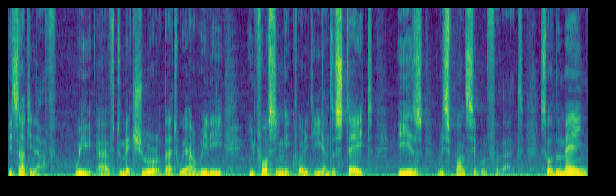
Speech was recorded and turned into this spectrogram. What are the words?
It's not enough. We have to make sure that we are really enforcing equality, and the state is responsible for that. So the main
